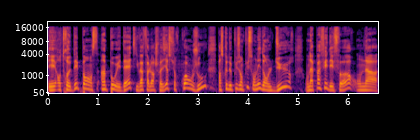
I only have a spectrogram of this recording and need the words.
Et entre dépenses, impôts et dettes, il va falloir choisir sur quoi on joue parce que de plus en plus on est dans le dur, on n'a pas fait d'efforts, on a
